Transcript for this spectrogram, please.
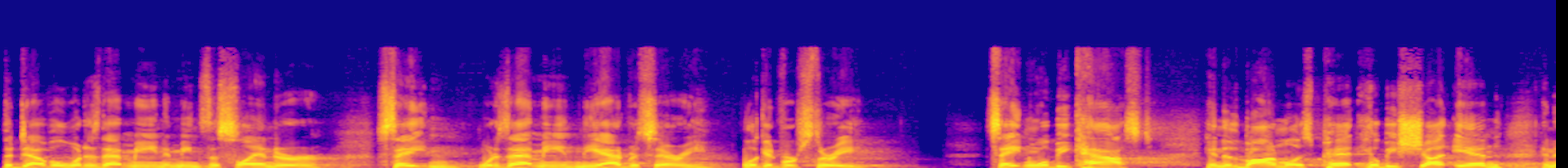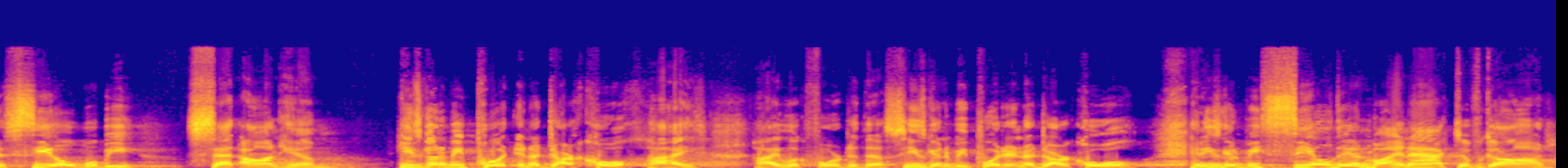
The devil, what does that mean? It means the slanderer. Satan, what does that mean? The adversary. Look at verse 3. Satan will be cast into the bottomless pit. He'll be shut in, and a seal will be set on him. He's going to be put in a dark hole. I, I look forward to this. He's going to be put in a dark hole and he's going to be sealed in by an act of God.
